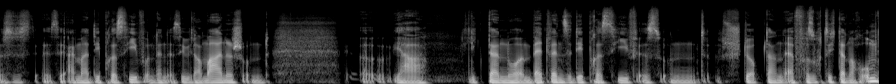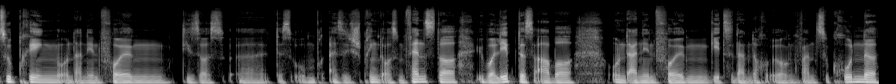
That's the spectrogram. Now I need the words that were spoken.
es ist, ist sie einmal depressiv und dann ist sie wieder manisch und äh, ja, liegt dann nur im Bett, wenn sie depressiv ist und stirbt dann. Er versucht sich dann auch umzubringen und an den Folgen dieses, äh, des um also sie springt aus dem Fenster, überlebt es aber und an den Folgen geht sie dann doch irgendwann zugrunde.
